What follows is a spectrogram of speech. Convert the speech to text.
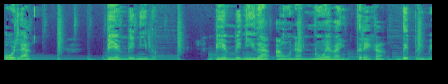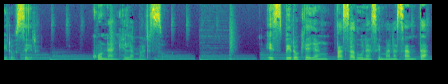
Hola, bienvenido, bienvenida a una nueva entrega de Primero Ser con Ángela Marzo. Espero que hayan pasado una Semana Santa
